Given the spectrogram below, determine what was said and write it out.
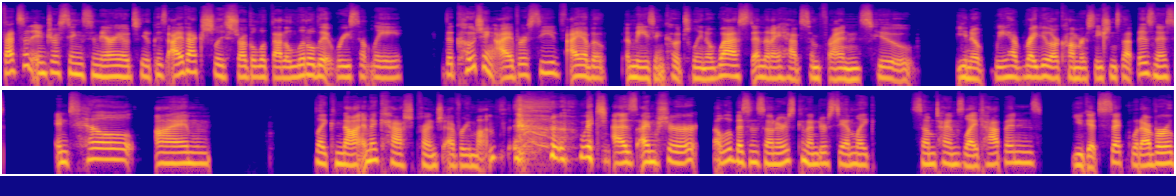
That's an interesting scenario too, because I've actually struggled with that a little bit recently. The coaching I've received, I have an amazing coach, Lena West, and then I have some friends who you know, we have regular conversations about business until I'm like not in a cash crunch every month, which, as I'm sure fellow business owners can understand, like sometimes life happens, you get sick, whatever,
